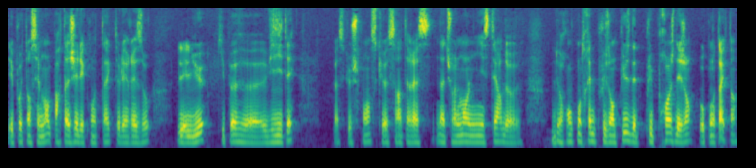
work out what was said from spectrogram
et potentiellement partager les contacts, les réseaux, les lieux qu'ils peuvent visiter parce que je pense que ça intéresse naturellement le ministère de, rencontrer de plus en plus, d'être plus proche des gens, au contact, hein,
